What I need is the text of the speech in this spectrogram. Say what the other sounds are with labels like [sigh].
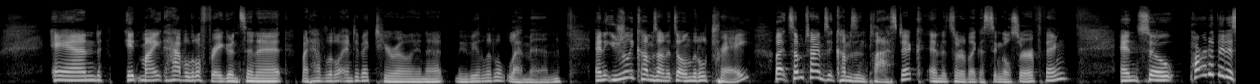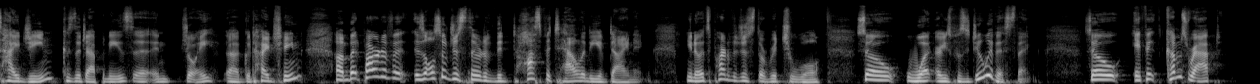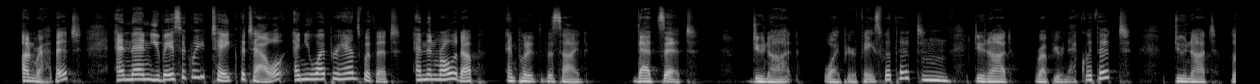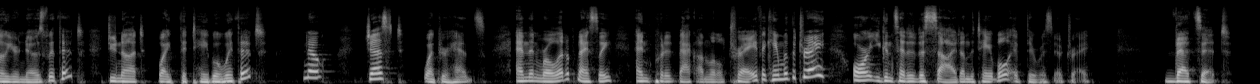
And it might have a little fragrance in it, might have a little antibacterial in it, maybe a little lemon. And it usually comes on its own little tray, but sometimes it comes in plastic and it's sort of like a single serve thing. And so part of it is hygiene because the Japanese uh, enjoy uh, good [laughs] hygiene. Um, but part of it is also just sort of the hospitality of dining. You know, it's part of just the ritual. So what are you supposed to do with this thing? So if it comes wrapped, unwrap it, and then you basically take the towel and you wipe your hands with it and then roll it up and put it to the side. That's it. Do not wipe your face with it. Mm. Do not rub your neck with it. Do not blow your nose with it. Do not wipe the table with it. No, just wipe your hands and then roll it up nicely and put it back on the little tray if it came with a tray, or you can set it aside on the table if there was no tray. That's it.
